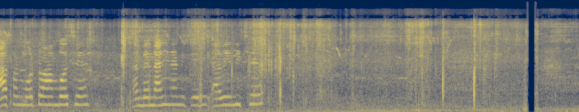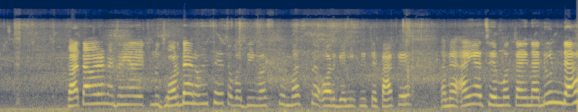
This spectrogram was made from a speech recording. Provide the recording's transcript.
આ પણ મોટો આંબો છે. અંદર નાની નાની કેરી આવેલી છે. વાતાવરણ જ અહીંયા એટલું જોરદાર હોય છે તો બધી વસ્તુ મસ્ત ઓર્ગેનિક રીતે પાકે. અને અહીંયા છે મકાઈના ડુંડા.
